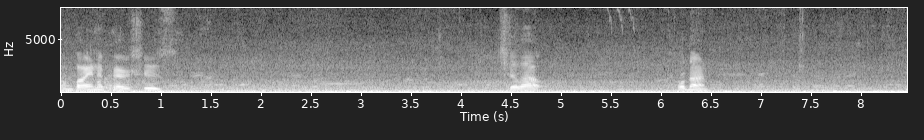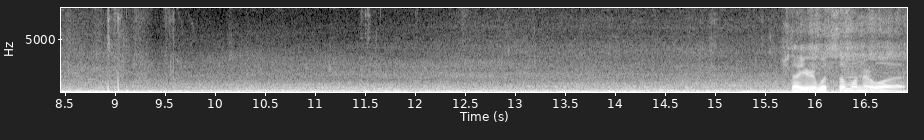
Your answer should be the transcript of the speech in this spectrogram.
I'm buying a pair of shoes. Chill out. Hold on. Should I hear with someone or what?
